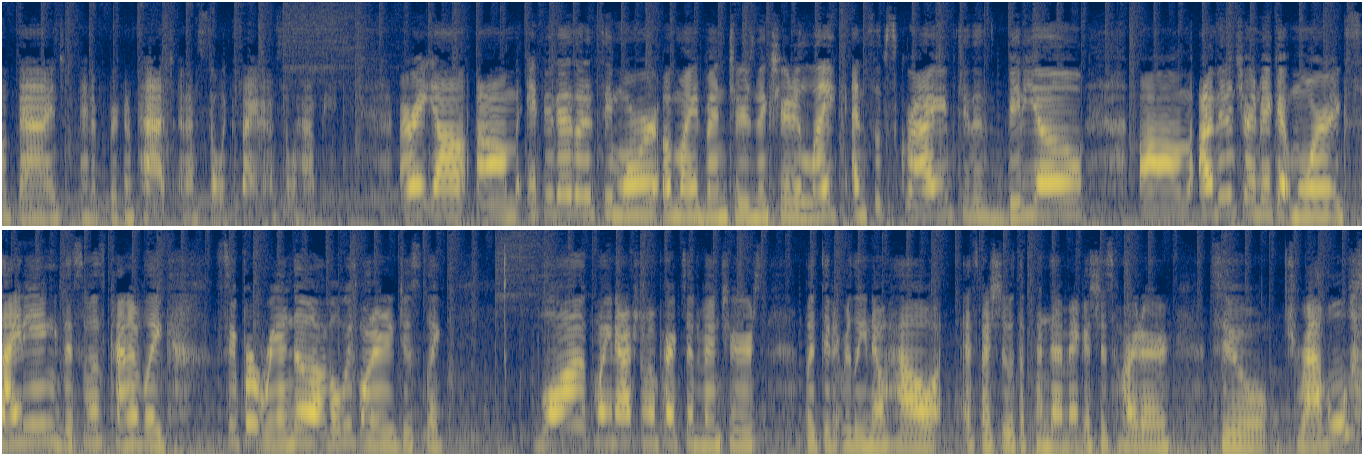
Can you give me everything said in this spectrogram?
a badge and a freaking patch and I'm so excited. I'm so happy all right y'all um if you guys want to see more of my adventures make sure to like and subscribe to this video. Um i'm gonna try and make it more exciting. This was kind of like super random. I've always wanted to just like vlog my national parks adventures but didn't really know how especially with the pandemic. It's just harder to travel.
